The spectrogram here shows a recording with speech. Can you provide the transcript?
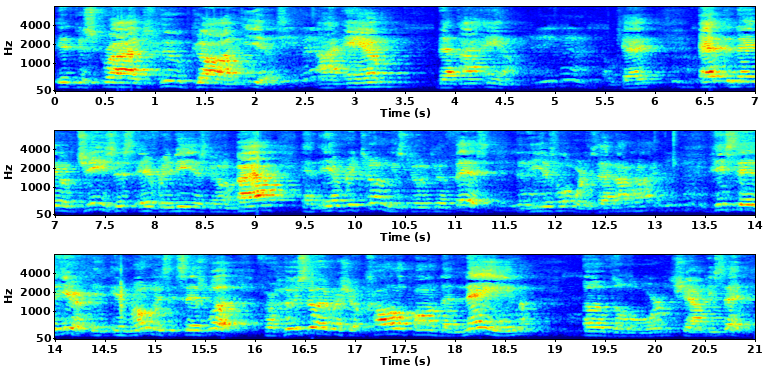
It describes who God is. I am that I am. Okay? At the name of Jesus, every knee is going to bow and every tongue is going to confess that he is Lord. Is that not right? He said here in, in Romans, it says what? For whosoever shall call upon the name of the Lord shall be saved.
